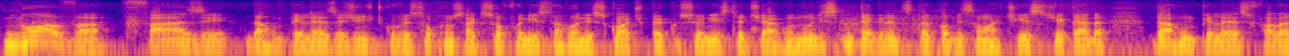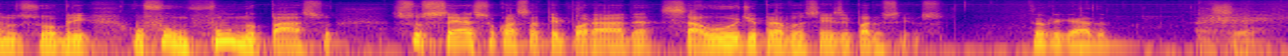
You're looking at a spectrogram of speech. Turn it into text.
nova fase da Rumpelés. A gente conversou com o saxofonista Rony Scott, percussionista Tiago Nunes, integrantes da comissão artística da, da Rumpelés, falando sobre o Fum Fum no Passo. Sucesso com essa temporada, saúde para vocês e para os seus. Muito obrigado. Axé.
